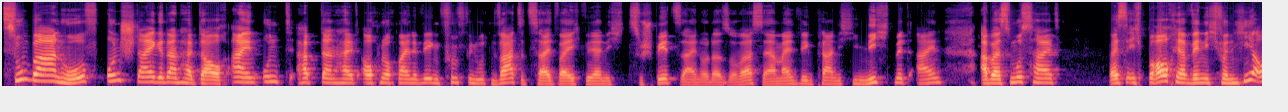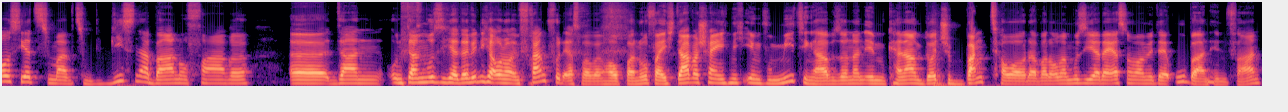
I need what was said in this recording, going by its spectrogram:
zum Bahnhof und steige dann halt da auch ein und habe dann halt auch noch meinetwegen fünf Minuten Wartezeit, weil ich will ja nicht zu spät sein oder sowas. Ja, meinetwegen plane ich die nicht mit ein. Aber es muss halt, weißt du, ich brauche ja, wenn ich von hier aus jetzt zu meinem zum Gießener Bahnhof fahre, äh, dann, und dann muss ich ja, dann bin ich ja auch noch in Frankfurt erstmal beim Hauptbahnhof, weil ich da wahrscheinlich nicht irgendwo ein Meeting habe, sondern im, keine Ahnung, Deutsche Bank Tower oder was auch immer, muss ich ja da erst nochmal mit der U-Bahn hinfahren,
